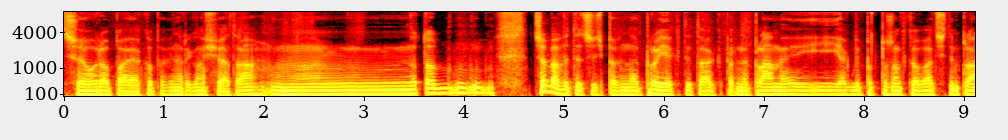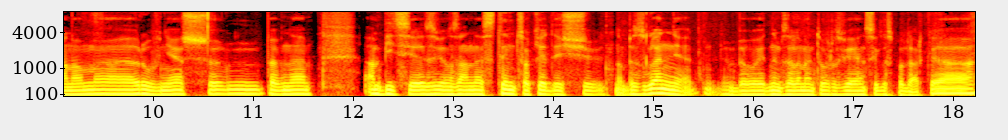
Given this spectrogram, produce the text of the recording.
czy Europa jako pewien region świata, mm, no to trzeba wytyczyć pewne projekty, tak, pewne plany i jakby podporządkować tym planom również pewne ambicje związane z tym, co kiedyś no bezwzględnie było jednym z elementów rozwijających gospodarkę, a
